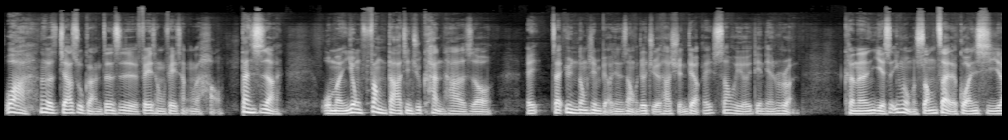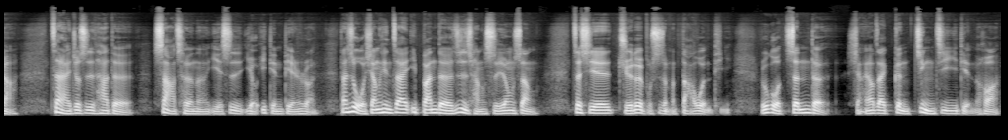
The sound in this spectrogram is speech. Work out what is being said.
哇，那个加速感真的是非常非常的好。但是啊，我们用放大镜去看它的时候。诶，在运动性表现上，我就觉得它悬吊诶稍微有一点点软，可能也是因为我们双载的关系啦。再来就是它的刹车呢，也是有一点点软。但是我相信在一般的日常使用上，这些绝对不是什么大问题。如果真的想要再更竞技一点的话，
